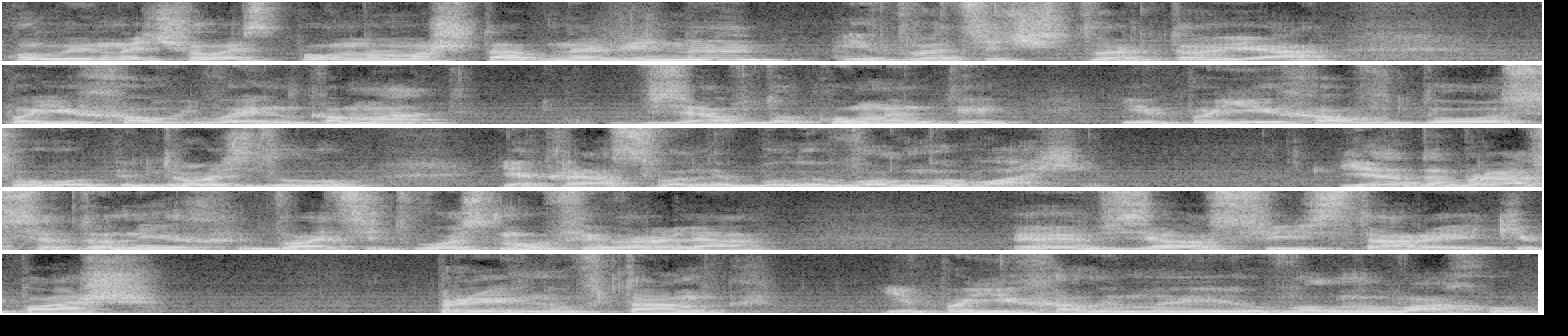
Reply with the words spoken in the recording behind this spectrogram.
коли почалась повномасштабна війна. І 24-го я поїхав в воєнкомат, взяв документи і поїхав до свого підрозділу. Якраз вони були в Волновахі. Я добрався до них 28 февраля, е, взяв свій старий екіпаж, пригнув танк і поїхали ми в Волноваху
